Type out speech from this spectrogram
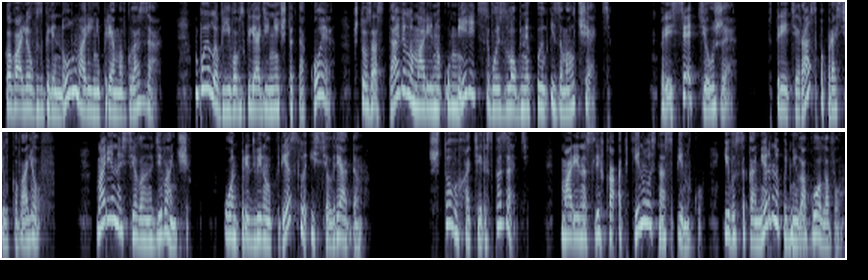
Ковалев взглянул Марине прямо в глаза. Было в его взгляде нечто такое, что заставило Марину умерить свой злобный пыл и замолчать. «Присядьте уже!» — в третий раз попросил Ковалев. Марина села на диванчик. Он придвинул кресло и сел рядом. «Что вы хотели сказать?» Марина слегка откинулась на спинку и высокомерно подняла голову.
